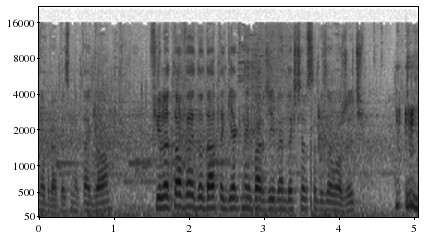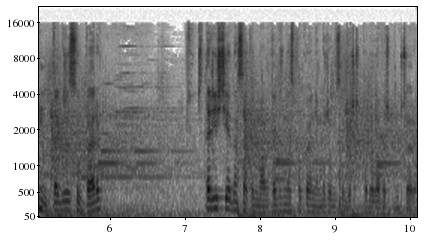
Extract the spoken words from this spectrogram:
Dobra, wezmę tego. Fioletowy dodatek jak najbardziej będę chciał sobie założyć. Także super. 41 sekund mamy, także na spokojnie możemy sobie jeszcze pododawać punkciory.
